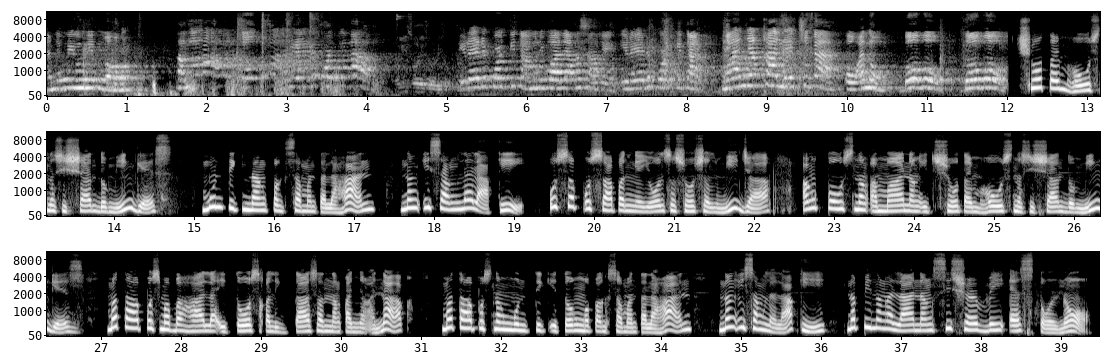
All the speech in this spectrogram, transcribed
Ano unit mo? Tanga ka! Joke ka! I-report kita! I-report kita, maniwala ka sa akin. I-report kita. Manyak ka, leche ka. O ano, bobo, bobo. Showtime host na si Sean Dominguez muntik ng pagsamantalahan ng isang lalaki. Usap-usapan ngayon sa social media ang post ng ama ng It's Showtime host na si Sean Dominguez matapos mabahala ito sa kaligtasan ng kanyang anak matapos ng muntik itong mapagsamantalahan ng isang lalaki na pinangalan ng si Shervey S. Torno.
